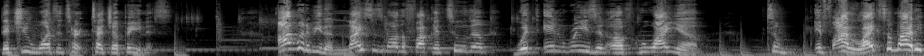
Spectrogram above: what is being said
that you want to t- touch your penis? I'm going to be the nicest motherfucker to them within reason of who I am. To if I like somebody,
